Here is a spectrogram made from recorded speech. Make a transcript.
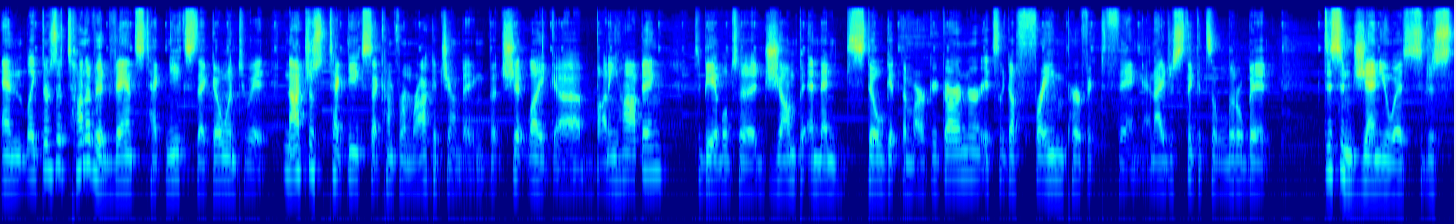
and like there's a ton of advanced techniques that go into it. Not just techniques that come from rocket jumping, but shit like uh, bunny hopping to be able to jump and then still get the market gardener. It's like a frame perfect thing. And I just think it's a little bit disingenuous to just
